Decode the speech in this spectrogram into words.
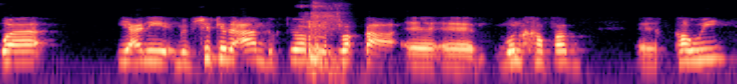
ويعني بشكل عام دكتور نتوقع آه، آه، منخفض آه، قوي.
